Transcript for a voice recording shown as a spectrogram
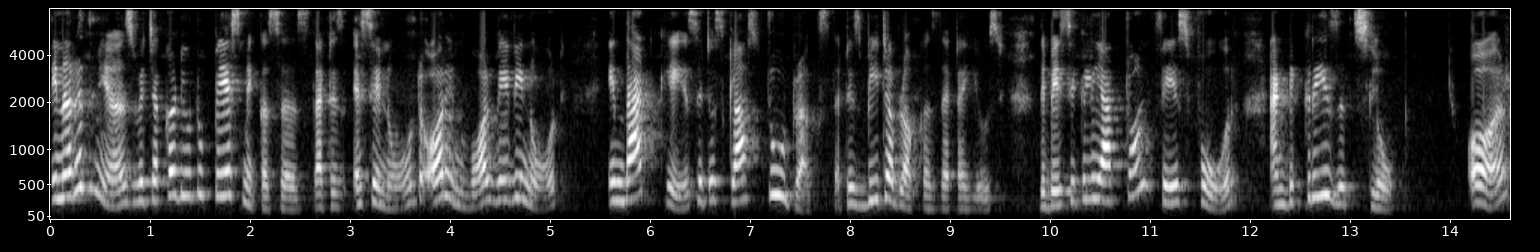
In arrhythmias which occur due to pacemaker cells that is SA node or involve AV node in that case, it is class 2 drugs that is beta blockers that are used. They basically act on phase 4 and decrease its slope. Or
